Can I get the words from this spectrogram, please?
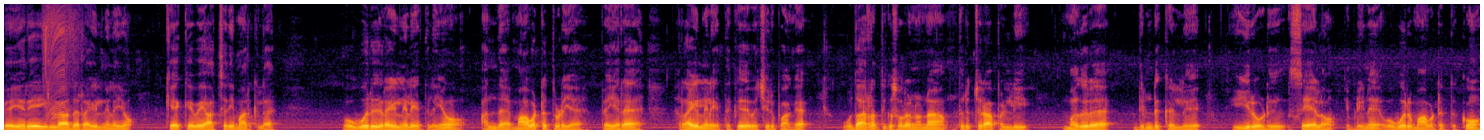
பெயரே இல்லாத ரயில் நிலையம். கேட்கவே ஆச்சரியமாக இருக்குல்ல? ஒவ்வொரு ரயில் நிலையத்துலேயும் அந்த மாவட்டத்துடைய பெயரை ரயில் நிலையத்துக்கு வச்சுருப்பாங்க. உதாரணத்துக்கு சொல்லணுன்னா திருச்சிராப்பள்ளி மதுரை திண்டுக்கல் ஈரோடு சேலம் இப்படின்னு ஒவ்வொரு மாவட்டத்துக்கும்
